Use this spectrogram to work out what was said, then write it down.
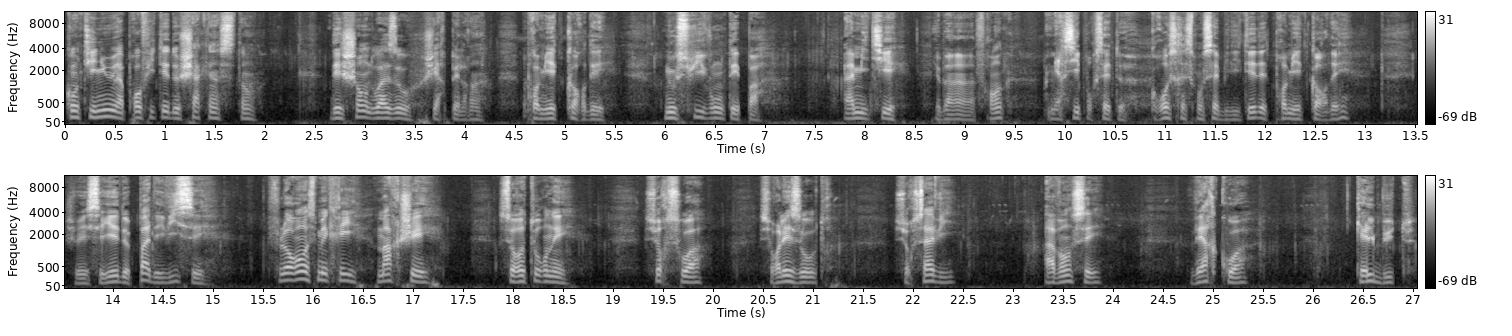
Continue à profiter de chaque instant. Des chants d'oiseaux, cher pèlerin, premier de cordée. Nous suivons tes pas. Amitié. Eh ben, Franck, merci pour cette grosse responsabilité d'être premier de cordée. Je vais essayer de ne pas dévisser. Florence m'écrit marcher, se retourner, sur soi, sur les autres, sur sa vie, avancer. Vers quoi? Quel but?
